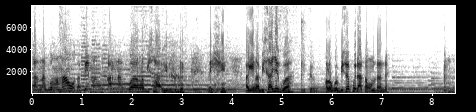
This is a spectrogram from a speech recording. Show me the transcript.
karena gue nggak mau tapi emang karena gue nggak bisa gitu. Lagi lagi nggak bisa aja gue gitu. Kalau gue bisa gue datang beneran dah. Hmm.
